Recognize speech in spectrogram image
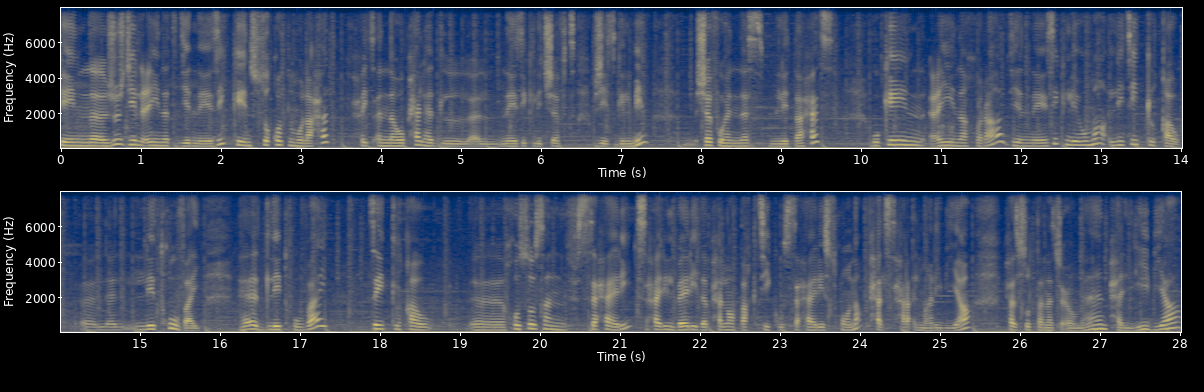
كاين جوج ديال العينات ديال النيازك كاين السقوط الملاحظ حيث أنه بحال هاد النيازك اللي تشافت في جهة قلمين شافوها الناس ملي طاحت وكاين عينة أخرى ديال النيازك اللي هما اللي تيتلقاو آه، les trouvailles. هاد les trouvailles تيتلقاو آه، خصوصا في الصحاري الصحاري الباردة بحال الأنتاركتيك والصحاري السخونة بحال الصحراء المغربية بحال سلطنة عمان بحال ليبيا.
